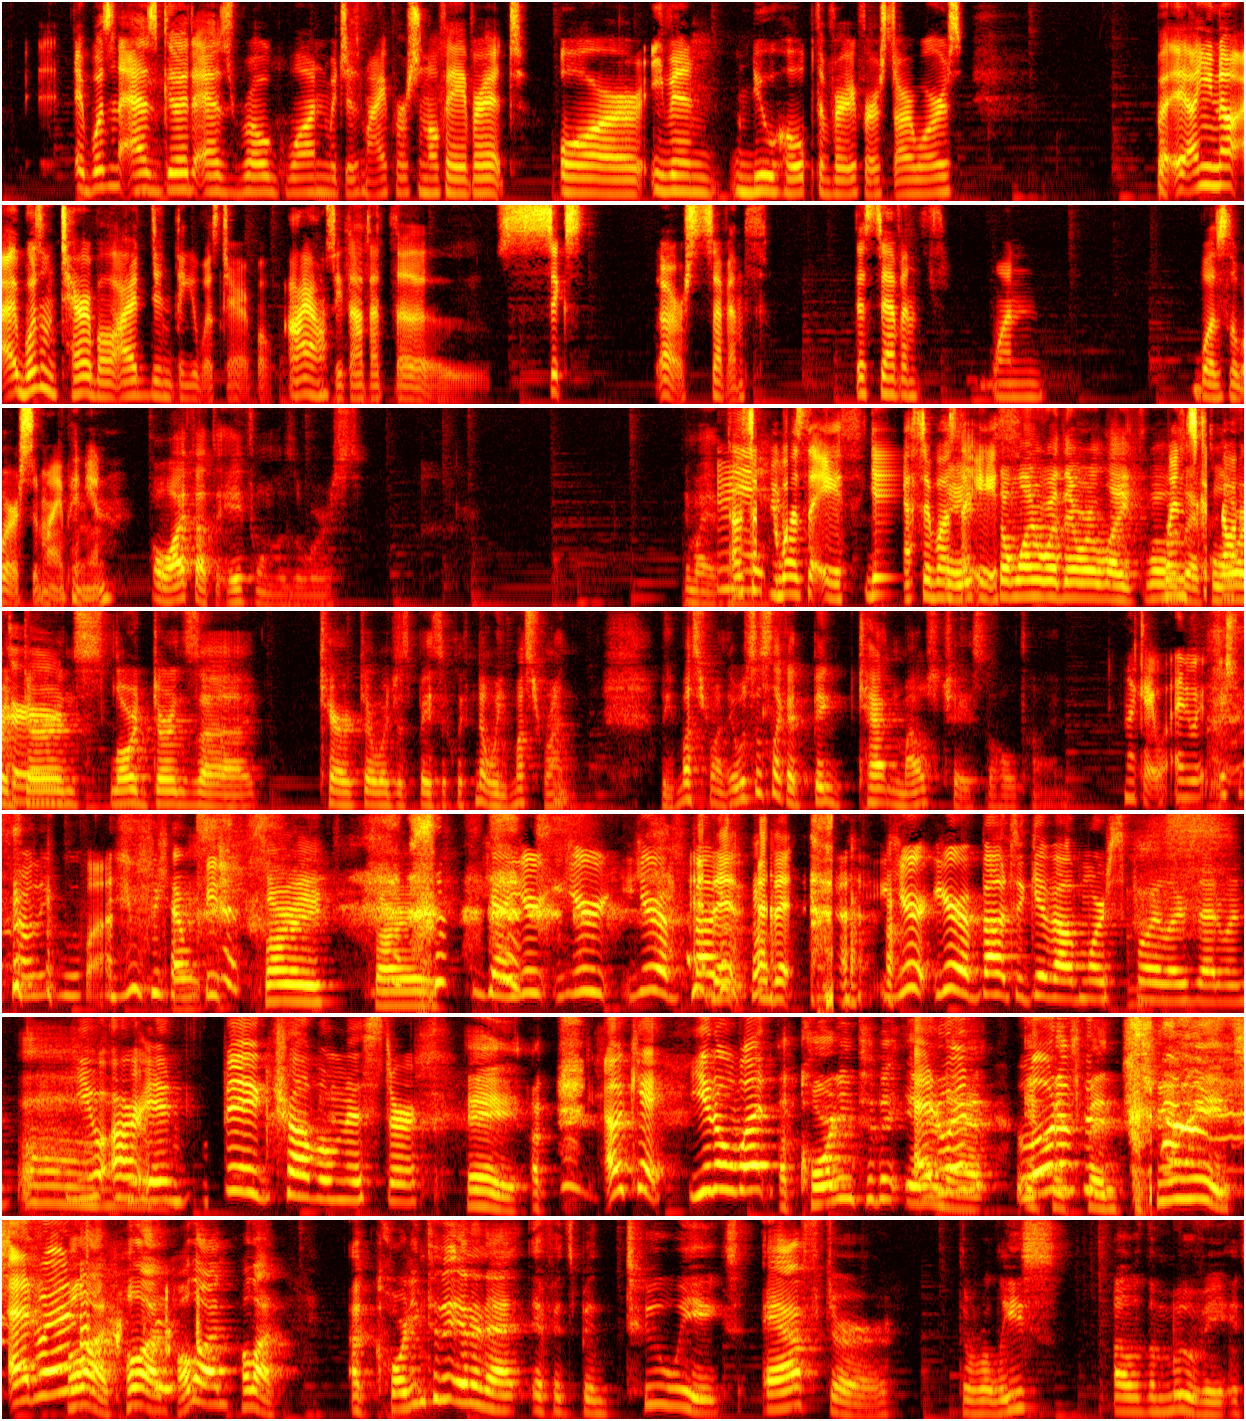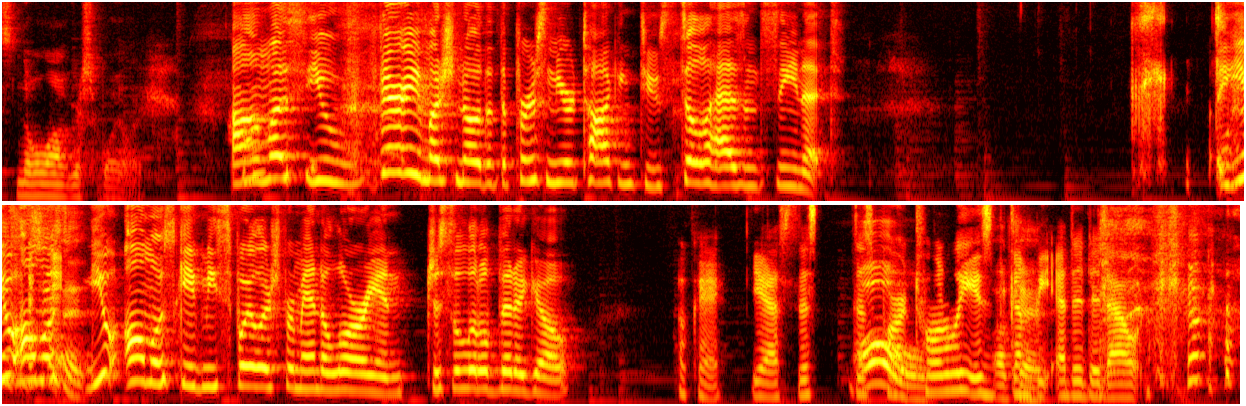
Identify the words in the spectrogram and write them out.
it wasn't as good as Rogue One, which is my personal favorite, or even New Hope, the very first Star Wars. But it, you know, it wasn't terrible. I didn't think it was terrible. I honestly thought that the sixth or seventh, the seventh one was the worst in my opinion. Oh, I thought the eighth one was the worst. In my opinion. Oh, sorry, it was the eighth. Yes, it was the eighth. The one where they were like, what When was that? Lord Skywalker- Dern's Laura Dern's uh, character was just basically, no, we must run. We must run. It was just like a big cat and mouse chase the whole time. Okay, well, anyway, we should probably move on. yeah, Right. we, Sorry, sorry. yeah, you're you're you're about edit, to, edit. you're you're about to give out more spoilers, Edwin. Oh, You are in big trouble, Mister. Hey, a- Okay, you know what, according to the Edwin, internet, load if up it's the- been two weeks. Edwin? hold on, hold on, hold on, hold on. According to the internet, if it's been two weeks after the release of the movie, it's no longer spoiler. Unless you very much know that the person you're talking to still hasn't seen it. You almost it? you almost gave me spoilers for Mandalorian just a little bit ago. Okay, yes, this this Oh, part totally is okay. gonna be edited out.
